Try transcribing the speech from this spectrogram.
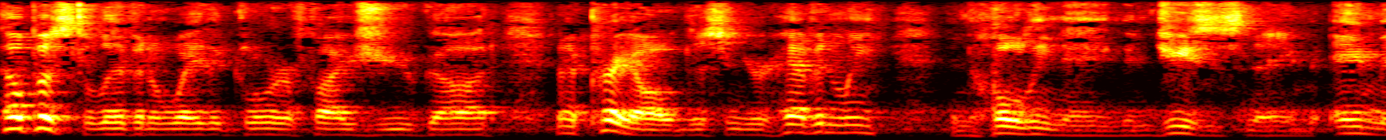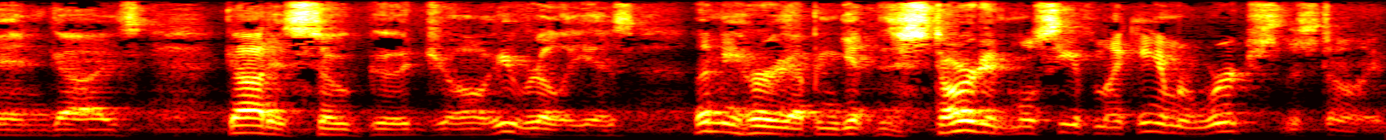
Help us to live in a way that glorifies you, God. And I pray all of this in your heavenly and holy name. In Jesus' name, amen, guys. God is so good, y'all. He really is. Let me hurry up and get this started, and we'll see if my camera works this time.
